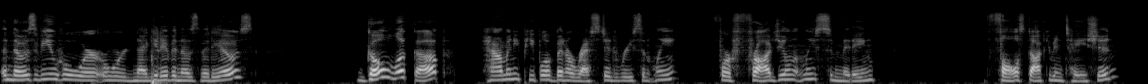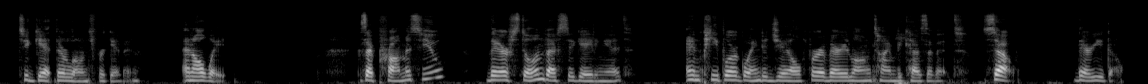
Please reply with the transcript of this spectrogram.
And those of you who were, were negative in those videos, go look up how many people have been arrested recently for fraudulently submitting false documentation to get their loans forgiven. And I'll wait. Because I promise you, they are still investigating it, and people are going to jail for a very long time because of it. So, there you go.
